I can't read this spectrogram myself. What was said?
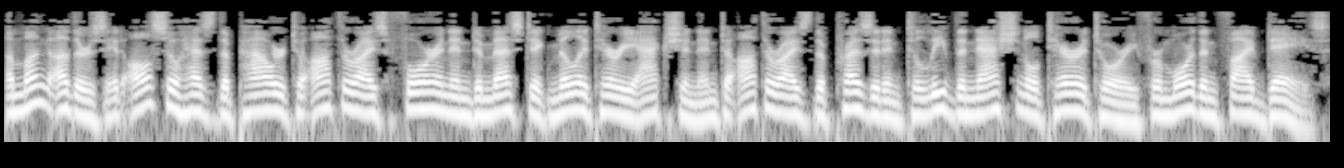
Among others it also has the power to authorize foreign and domestic military action and to authorize the President to leave the national territory for more than five days.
